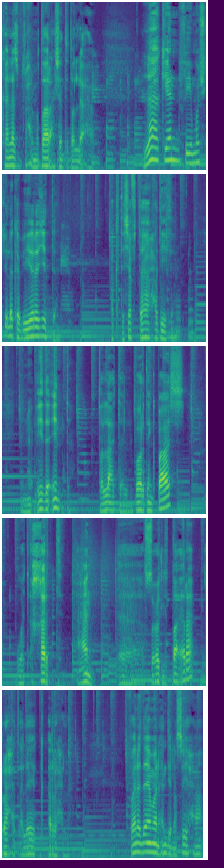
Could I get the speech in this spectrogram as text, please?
كان لازم تروح المطار عشان تطلعها. لكن في مشكلة كبيرة جدا. اكتشفتها حديثا إنه إذا أنت طلعت ال boarding pass وتأخرت عن آه، الصعود للطائرة راحت عليك الرحلة. فأنا دائما عندي نصيحة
